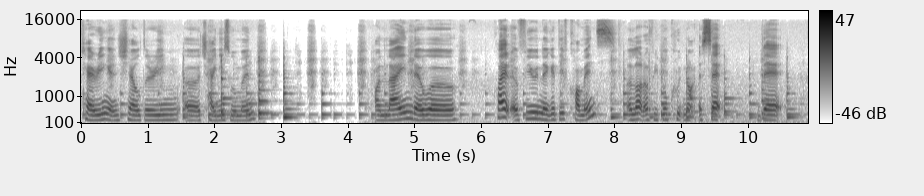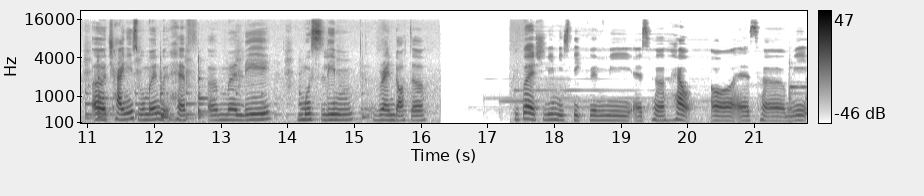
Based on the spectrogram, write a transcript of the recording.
carrying and sheltering a Chinese woman. Online, there were quite a few negative comments. A lot of people could not accept that a Chinese woman would have a Malay Muslim granddaughter. People actually mistaken me as her help or as her maid,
